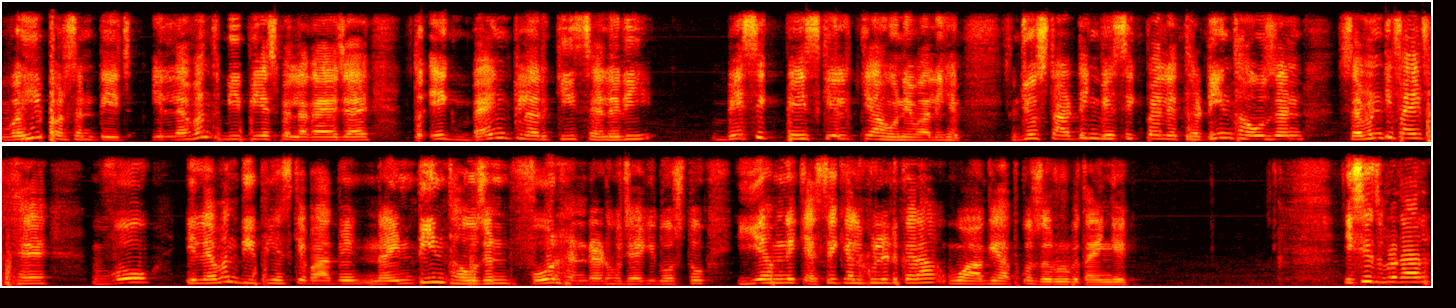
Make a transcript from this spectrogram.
वही परसेंटेज 11th बीपीएस पे लगाया जाए तो एक बैंक क्लर्क की सैलरी बेसिक पे स्केल क्या होने वाली है? जो स्टार्टिंग बेसिक पहले 13,075 है वो 11 बीपीएस के बाद में 19,400 हो जाएगी दोस्तों। ये हमने कैसे कैलकुलेट करा वो आगे आपको ज़रूर बताएँगे। इसी प्रकार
